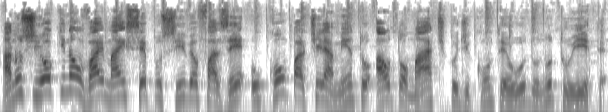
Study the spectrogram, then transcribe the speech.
anunciou que não vai mais ser possível fazer o compartilhamento automático de conteúdo no Twitter.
